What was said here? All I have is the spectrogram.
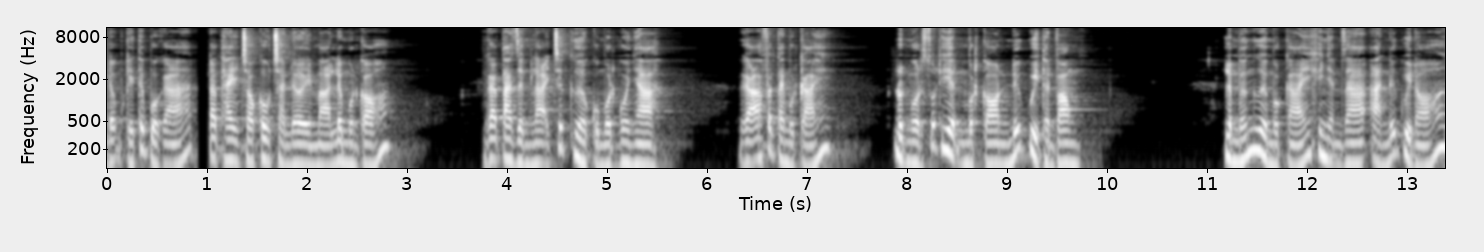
động kế tiếp của gã đã thay cho câu trả lời mà Lâm muốn có. Gã ta dừng lại trước cửa của một ngôi nhà. Gã phân tay một cái, đột ngột xuất hiện một con nữ quỷ thần vong. Lâm ngớ người một cái khi nhận ra ả nữ quỷ đó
